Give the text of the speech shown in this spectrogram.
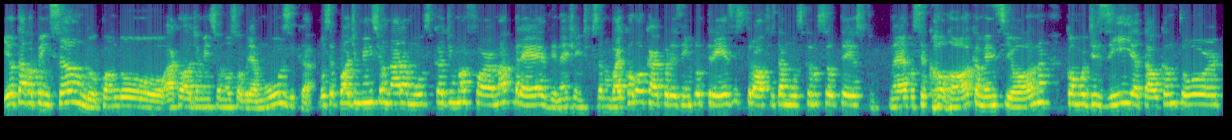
E eu estava pensando, quando a Cláudia mencionou sobre a música, você pode mencionar a música de uma forma breve, né, gente? Você não vai colocar, por exemplo, três estrofes da música no seu texto, né? Você coloca, menciona, como dizia tal cantor,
